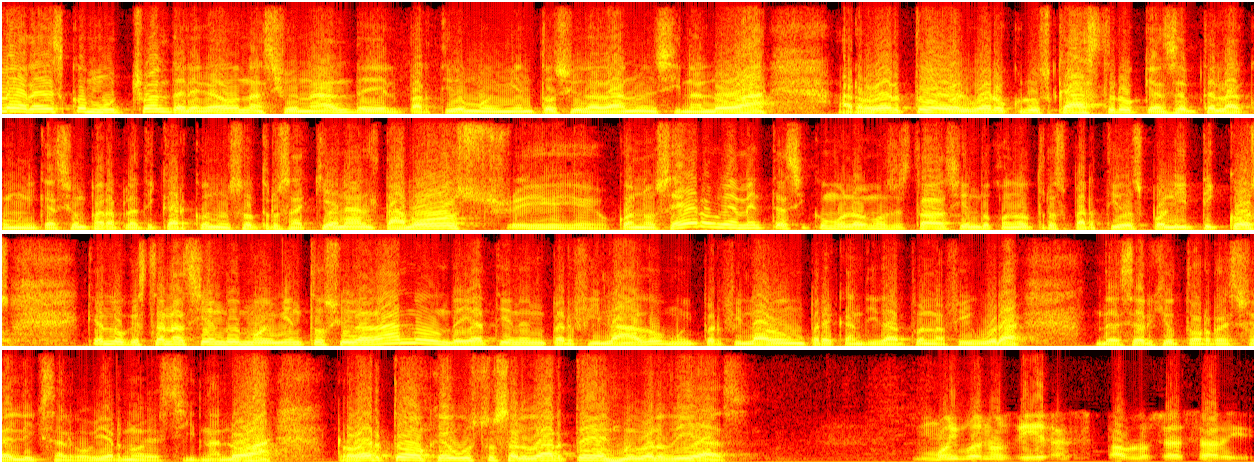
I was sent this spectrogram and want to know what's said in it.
le agradezco mucho al delegado nacional del Partido Movimiento Ciudadano en Sinaloa, a Roberto El Güero Cruz Castro, que acepte la comunicación para platicar con nosotros aquí en Altavoz, eh, conocer, obviamente, así como lo hemos estado haciendo con otros partidos políticos, qué es lo que están haciendo en Movimiento Ciudadano, donde ya tienen perfilado, muy perfilado, un precandidato en la figura de Sergio Torres Félix al gobierno de Sinaloa. Roberto, qué gusto saludarte, muy buenos días. Muy buenos días, Pablo César, y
